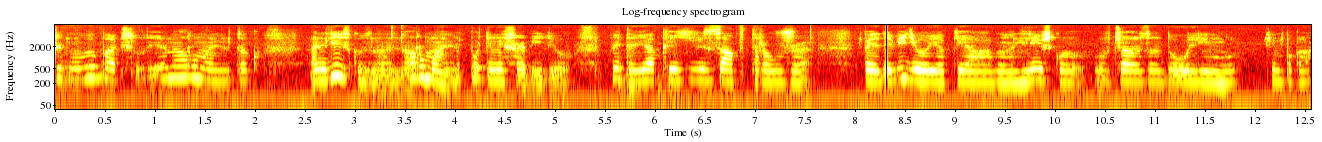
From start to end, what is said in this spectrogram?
Коротше, ну ви бачили, я нормально так англійську знаю, нормально. Потім ще відео. Вийде, як і завтра вже прийде відео, як я англійську вивчаю за Duolingo. Всім пока.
